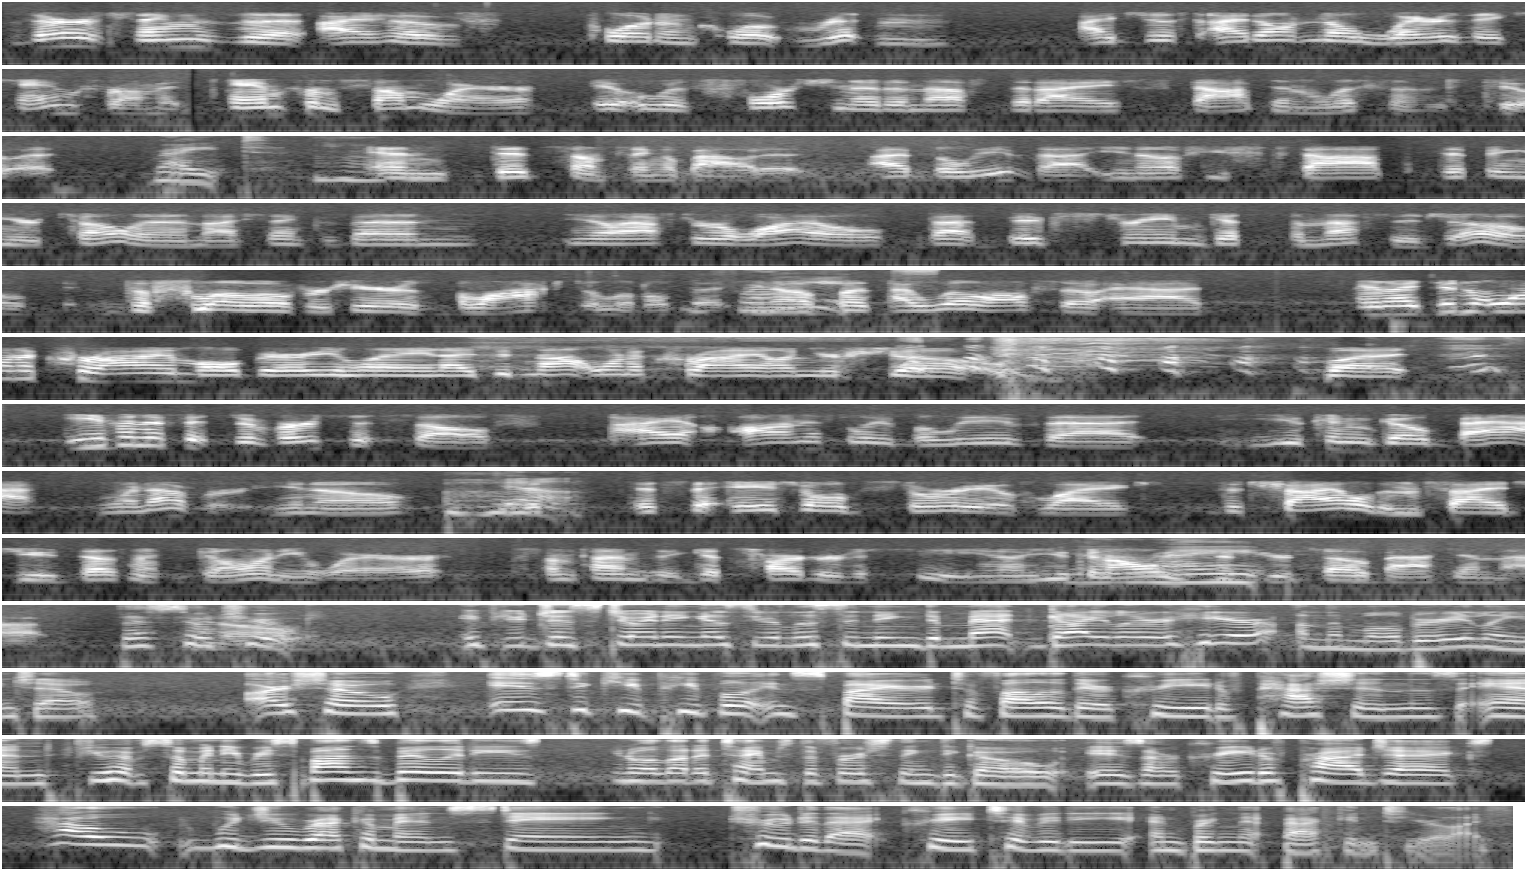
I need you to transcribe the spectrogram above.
there are things that I have quote unquote written. I just I don't know where they came from. It came from somewhere. It was fortunate enough that I stopped and listened to it Right. Mm-hmm. and did something about it. I believe that. You know, if you stop dipping your toe in, I think then, you know, after a while, that big stream gets the message, oh, the flow over here is blocked a little bit, you know. But I will also add, and I didn't want to cry, Mulberry Lane. I did not want to cry on your show. but even if it diverts itself, I honestly believe that you can go back whenever, you know. Uh-huh. Yeah. It's the age old story of like the child inside you doesn't go anywhere. Sometimes it gets harder to see. You know, you can Yeah, always right. dip your toe back in that. That's so you know. true. If you're just joining us, you're listening to Matt Geiler here on the Mulberry Lane Show. Our show is to keep people inspired to follow their creative passions. And if you have so many responsibilities, you know, a lot of times the first thing to go is our creative projects. How would you recommend staying true to that creativity and bring that back into your life?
